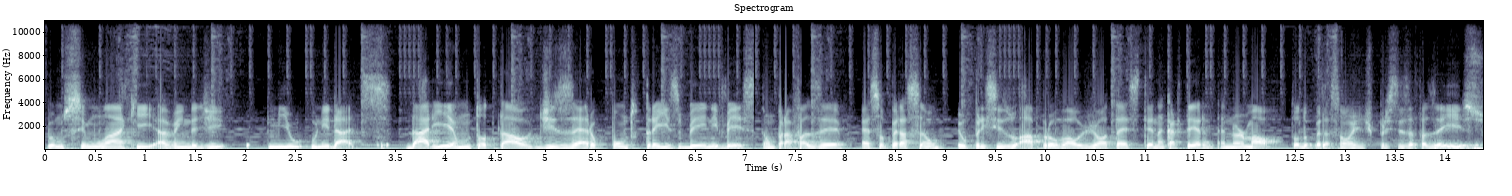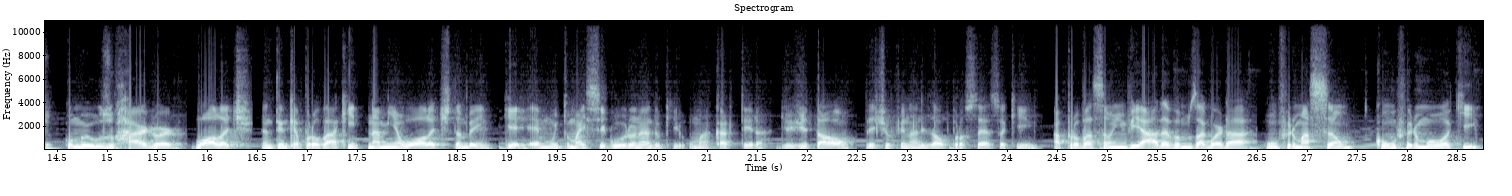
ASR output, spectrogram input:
Vamos simular aqui a venda de mil unidades. Daria um total de 0.3 BNBs. Então, para fazer essa operação, eu preciso aprovar o JST na carteira, é normal, toda operação a gente precisa fazer isso. Como eu uso hardware wallet, eu tenho que aprovar aqui na minha wallet também, que é muito mais seguro, né, do que uma carteira digital. Deixa eu finalizar o processo aqui. Aprovação enviada, vamos aguardar confirmação. Confirmou aqui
